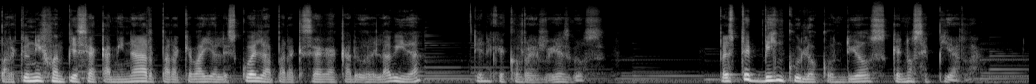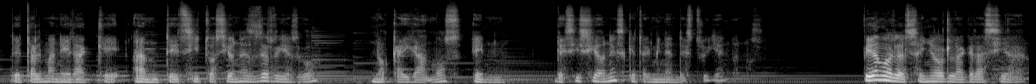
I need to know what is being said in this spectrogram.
Para que un hijo empiece a caminar, para que vaya a la escuela, para que se haga cargo de la vida, tiene que correr riesgos. Pero este vínculo con Dios que no se pierda, de tal manera que ante situaciones de riesgo no caigamos en decisiones que terminen destruyéndonos. Pidámosle al Señor la gracia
